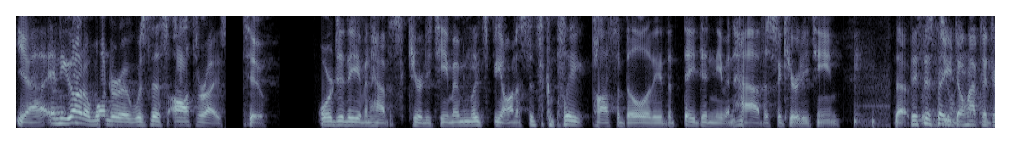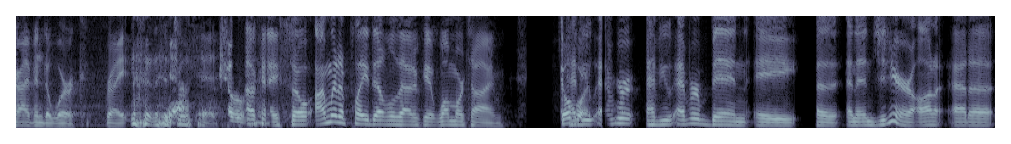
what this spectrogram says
Yeah, and you got to wonder was this authorized too? or do they even have a security team? I mean, let's be honest; it's a complete possibility that they didn't even have a security team. That This is so you don't have to drive into work, right? this Yeah. was it. Go, Okay, so I'm going to play devil's advocate one more time. go have for you it. ever have you ever been a, a an engineer on at a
